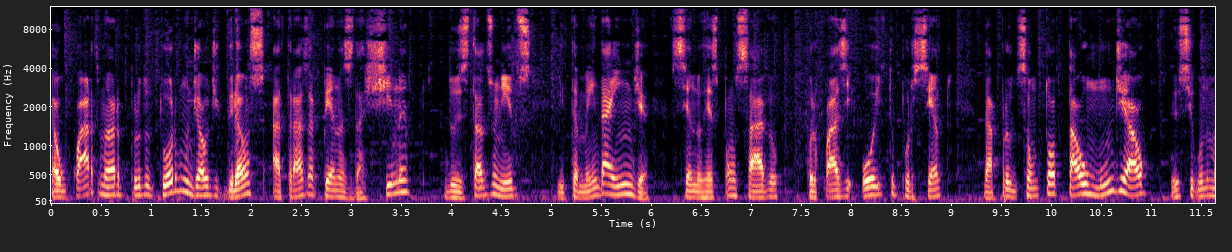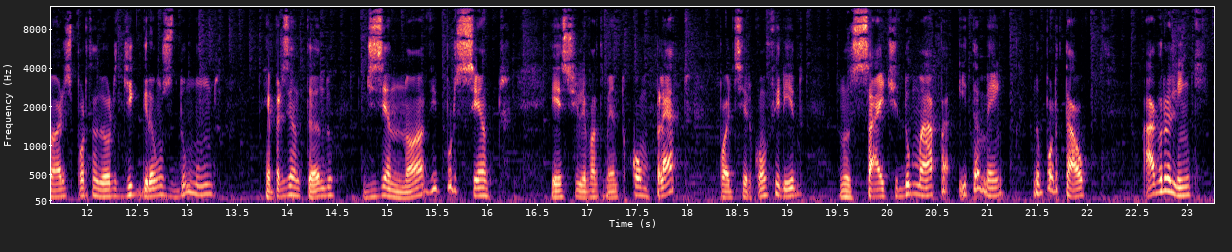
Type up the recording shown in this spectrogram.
é o quarto maior produtor mundial de grãos, atrás apenas da China, dos Estados Unidos e também da Índia, sendo responsável por quase 8% da produção total mundial e o segundo maior exportador de grãos do mundo, representando 19%. Este levantamento completo pode ser conferido no site do mapa e também no portal AgroLink.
